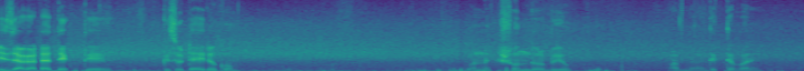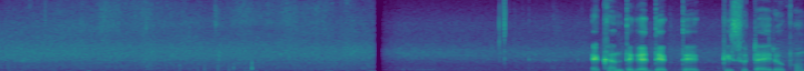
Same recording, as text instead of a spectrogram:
এই জায়গাটা দেখতে কিছুটা এরকম। অনেক সুন্দর ভিউ আপনারা দেখতে পারেন। এখান থেকে দেখতে কিছুটা এরকম।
